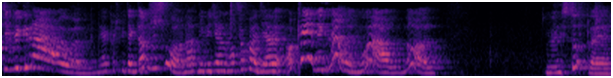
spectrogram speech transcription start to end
Patrzcie, wygrałem! Jakoś mi tak dobrze szło, nawet nie wiedziałam o co chodzi, ale okej, wygrałem! Wow, lol! No i super!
